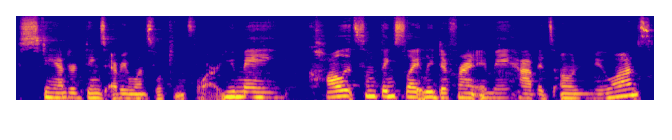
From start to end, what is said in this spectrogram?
standard things everyone's looking for. You may call it something slightly different, it may have its own nuance,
